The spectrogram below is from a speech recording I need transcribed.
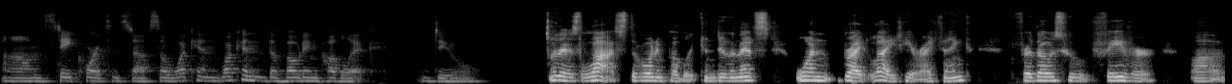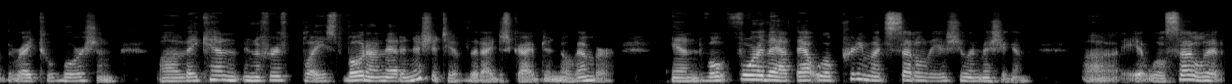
um, state courts and stuff. So what can what can the voting public do? There's lots the voting public can do, and that's one bright light here. I think for those who favor uh, the right to abortion uh, they can, in the first place, vote on that initiative that I described in November and vote for that. That will pretty much settle the issue in Michigan. Uh, it will settle it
